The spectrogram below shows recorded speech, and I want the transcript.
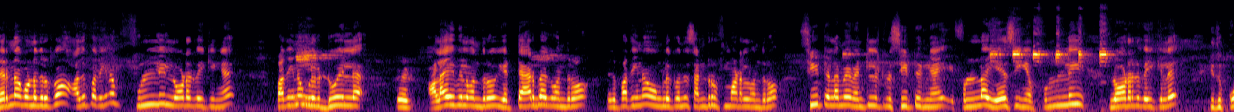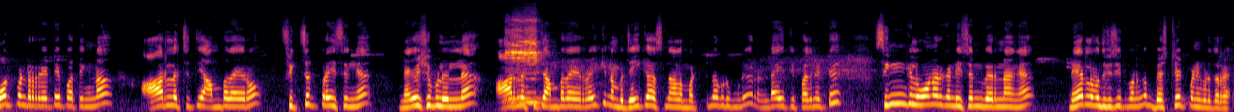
வெர்னா கொண்டு வந்திருக்கோம். அது பார்த்தீங்கன்னா ஃபுல்லி லோடட் வைக்கிங்க பார்த்திங்கன்னா உங்களுக்கு டூயில் அலைவில் வந்துடும் எட்டு ஏர்பேக் வந்துடும் இது பார்த்தீங்கன்னா உங்களுக்கு வந்து சன்ரூஃப் மாடல் வந்துடும் சீட் எல்லாமே வென்டிலேட்டர் சீட்டுங்க ஃபுல்லாக ஏசிங்க ஃபுல்லி லோடட் வெஹிக்கிள் இது கோட் பண்ணுற ரேட்டே பார்த்தீங்கன்னா ஆறு லட்சத்தி ஐம்பதாயிரம். ஃபிக்ஸட் ப்ரைஸுங்க நெகோஷியபிள் இல்லை. ஆறு லட்சத்தி ஐம்பதாயிரம் ரூபாய்க்கு நம்ம ஜெய்காஸ்னால் மட்டும்தான் கொடுக்க முடியும். ரெண்டாயிரத்தி பதினெட்டு சிங்கிள் ஓனர் கண்டிஷன் வேறுனாங்க நேரில் வந்து விசிட் பண்ணுங்கள் பெஸ்ட் ரேட் பண்ணி கொடுத்துறேன்.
